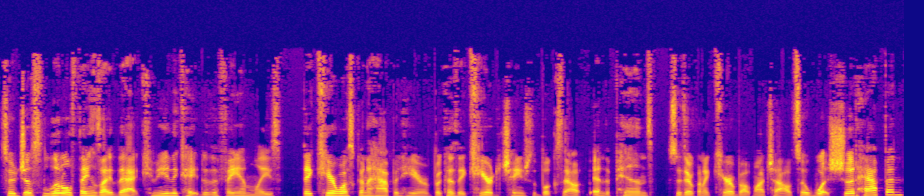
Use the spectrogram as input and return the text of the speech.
So just little things like that communicate to the families they care what's going to happen here because they care to change the books out and the pens, so they're going to care about my child. So, what should happen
